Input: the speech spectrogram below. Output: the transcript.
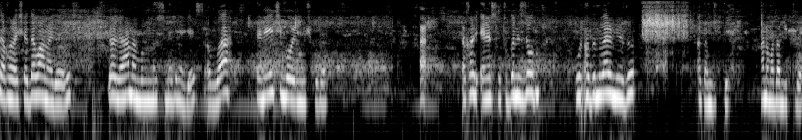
Evet arkadaşlar devam ediyoruz. Şöyle hemen bunun üstüne bineceğiz. Allah! Ya ne için boyunmuş bu da? Aa, Arkadaşlar Enes Batur'dan izliyordum. Bunun adını vermiyordu. Adam gitti. Anam adam gitti be.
